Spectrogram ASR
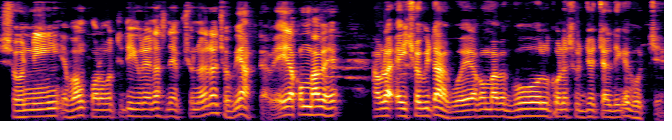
শনি এবং পরবর্তীতে ইউরেনাস, নেপচুনেরও ছবি আঁকতে হবে। এইরকমভাবে আমরা এই ছবিটা আঁকবো। এরকমভাবে গোল করে সূর্যের চারিদিকে ঘুরছে।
